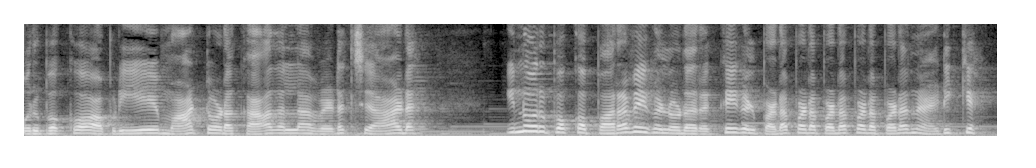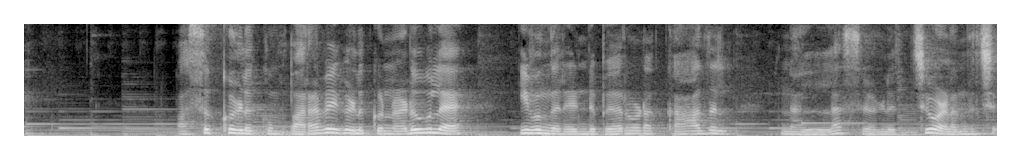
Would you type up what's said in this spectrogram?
ஒரு பக்கம் அப்படியே மாட்டோட காதெல்லாம் வெடைச்சி ஆட இன்னொரு பக்கம் பறவைகளோட ரெக்கைகள் படபட படப்பட படன்னு அடிக்க பசுக்களுக்கும் பறவைகளுக்கும் நடுவில் இவங்க ரெண்டு பேரோட காதல் நல்லா செழிச்சு வளர்ந்துச்சு.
